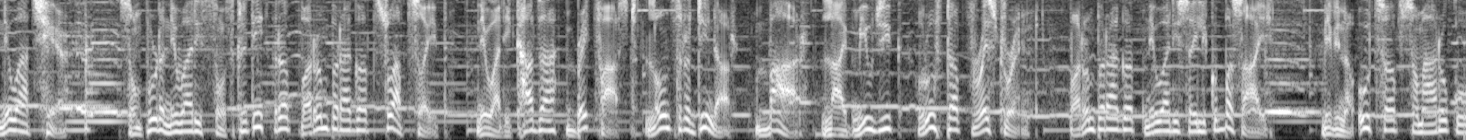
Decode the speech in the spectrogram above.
नेवा छेर सम्पूर्ण नेवारी संस्कृति र परम्परागत स्वाद सहित। नेवारी खाजा ब्रेकफास्ट लन्च र dinner bar live music rooftop restaurant परम्परागत नेवारी शैलीको बसाई विभिन्न उत्सव समारोहको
